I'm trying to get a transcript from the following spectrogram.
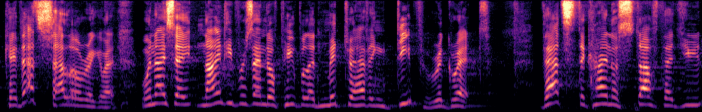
Okay, that's shallow regret. When I say 90% of people admit to having deep regret, that's the kind of stuff that you,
